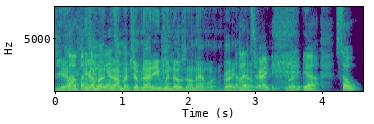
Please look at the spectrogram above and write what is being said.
yeah. Uh, but Yeah, I'm not, answer I'm not jumping out any windows on that one. Right. That's no. right. Right. Yeah. So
